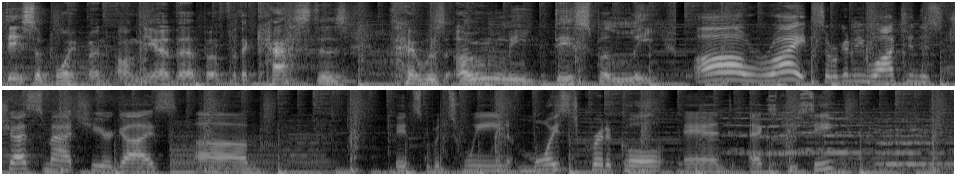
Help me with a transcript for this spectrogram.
disappointment on the other, but for the casters, there was only disbelief. All right, so we're going to be watching this chess match here, guys. Um, it's between Moist Critical and XQC.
